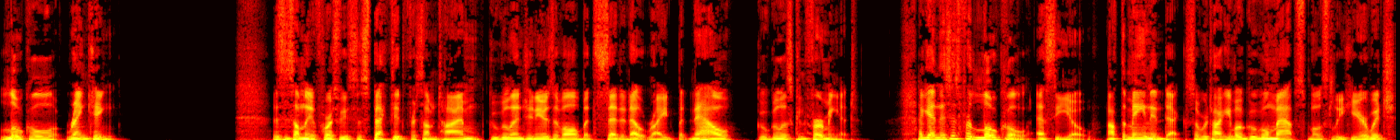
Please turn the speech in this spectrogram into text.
local ranking. This is something, of course, we've suspected for some time. Google engineers have all but said it outright, but now Google is confirming it. Again, this is for local SEO, not the main index. So we're talking about Google Maps mostly here, which,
